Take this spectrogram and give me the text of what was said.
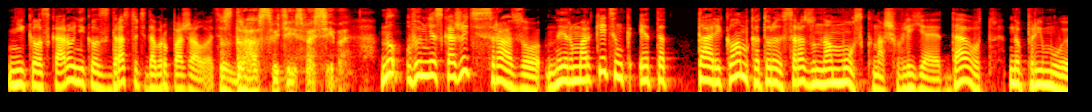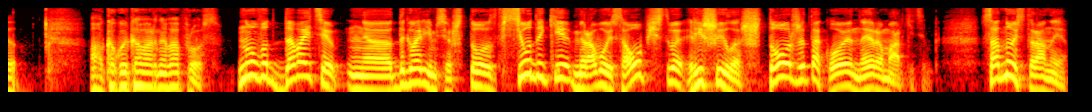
Николас Каро. Николас, здравствуйте, добро пожаловать. Здравствуйте и спасибо. Ну, вы мне скажите сразу, нейромаркетинг – это та реклама, которая сразу на мозг наш влияет, да, вот напрямую? А какой коварный вопрос. Ну вот давайте э, договоримся, что все-таки мировое сообщество решило, что же такое нейромаркетинг. С одной стороны,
